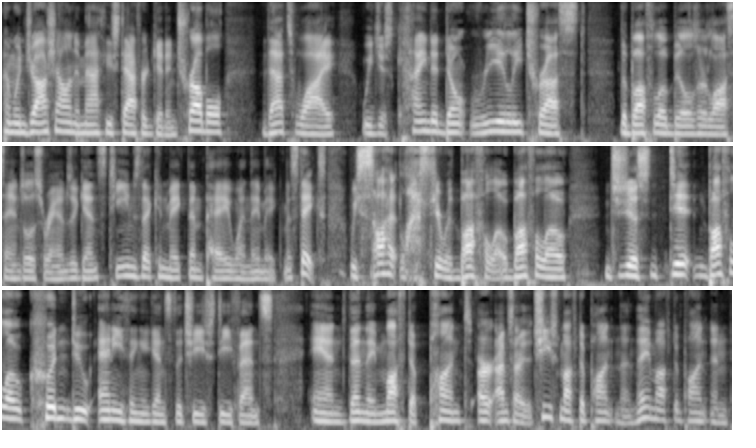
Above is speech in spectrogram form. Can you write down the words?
And when Josh Allen and Matthew Stafford get in trouble, that's why we just kind of don't really trust the Buffalo Bills or Los Angeles Rams against teams that can make them pay when they make mistakes. We saw it last year with Buffalo. Buffalo just did Buffalo couldn't do anything against the Chiefs defense and then they muffed a punt or I'm sorry, the Chiefs muffed a punt and then they muffed a punt and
